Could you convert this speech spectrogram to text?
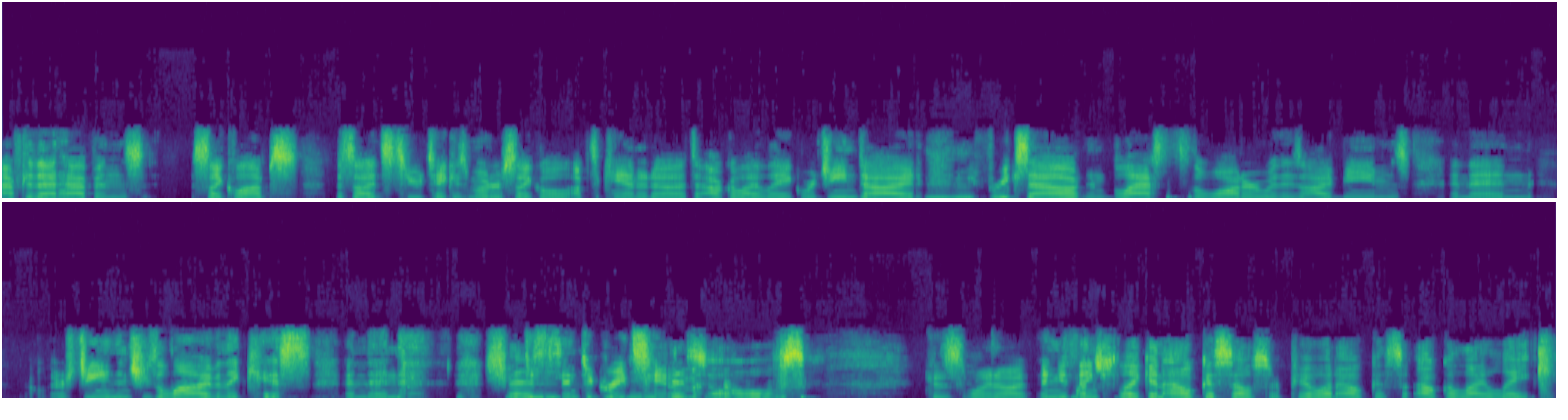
after that happens, Cyclops decides to take his motorcycle up to Canada to Alkali Lake where Jean died. Mhm. He freaks out and blasts the water with his eye beams, and then oh, there's Jean and she's alive, and they kiss, and then she Then disintegrates him dissolves, because why not? And you think, like an Alka-Seltzer pill at Alka- Alkali Lake.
